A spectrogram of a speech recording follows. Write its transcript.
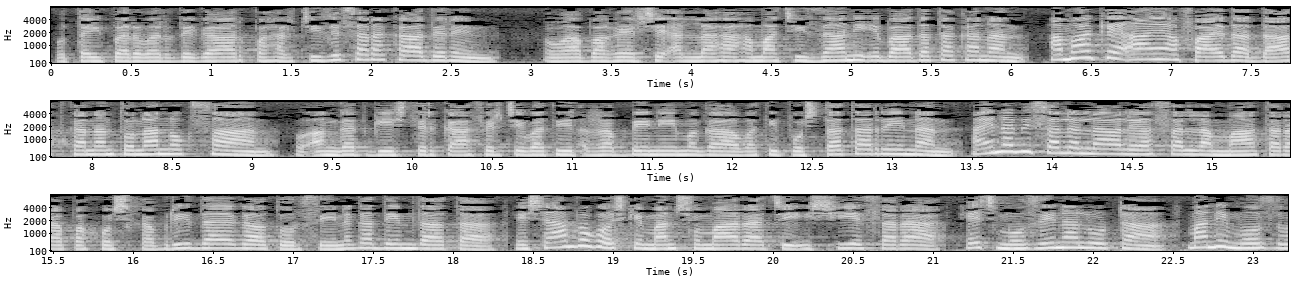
او تئی پروردگار پا ہر چیز سرا قادرن و بغیر سے اللہ ہما چیزانی عبادت کنند، ہما کے آیا فائدہ دات کنند تو نہ نقصان۔ و انگت گیشتر کافر چی وتی رب نیمگا، وتی پشتا تر رینند۔ اے نبی صلی اللہ علیہ وسلم، ما ترا پا خوشخبری دائے گا تو سینگا دیم داتا۔ ایشان بگوش کے من شمارا چی اشی سرا ہچ موزی نہ لوٹا۔ منی موز و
